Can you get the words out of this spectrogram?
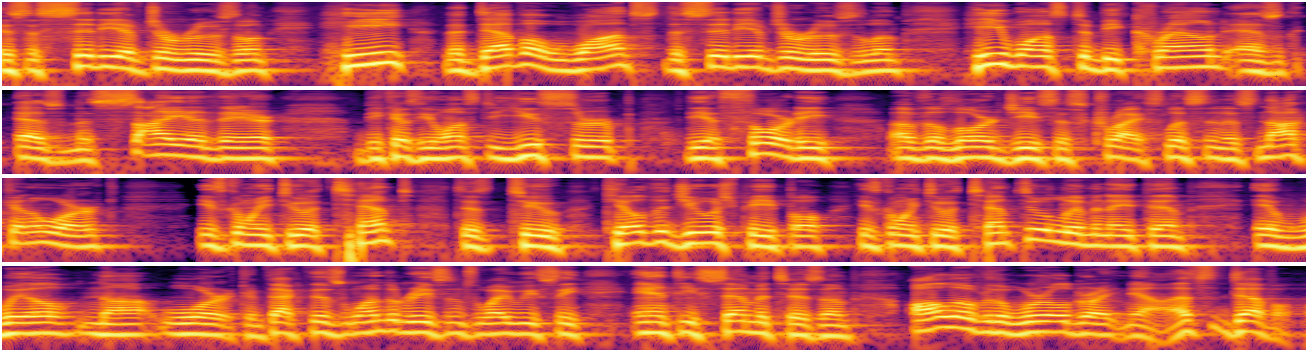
is the city of Jerusalem. He, the devil, wants the city of Jerusalem. He wants to be crowned as, as Messiah there because he wants to usurp the authority of the Lord Jesus Christ. Listen, it's not going to work. He's going to attempt to, to kill the Jewish people. He's going to attempt to eliminate them. It will not work. In fact, this is one of the reasons why we see anti Semitism all over the world right now. That's the devil.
